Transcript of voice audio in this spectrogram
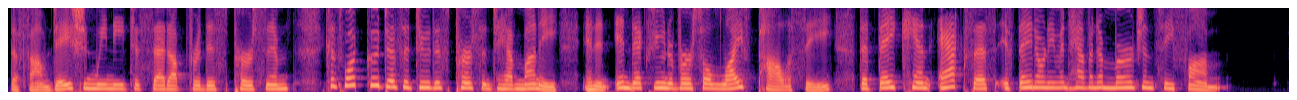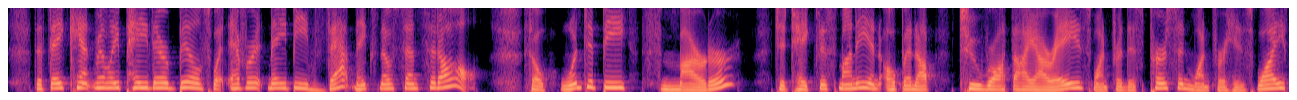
the foundation we need to set up for this person. Because what good does it do this person to have money in an index universal life policy that they can access if they don't even have an emergency fund? That they can't really pay their bills, whatever it may be, that makes no sense at all. So wouldn't it be smarter to take this money and open up two Roth IRAs, one for this person, one for his wife?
